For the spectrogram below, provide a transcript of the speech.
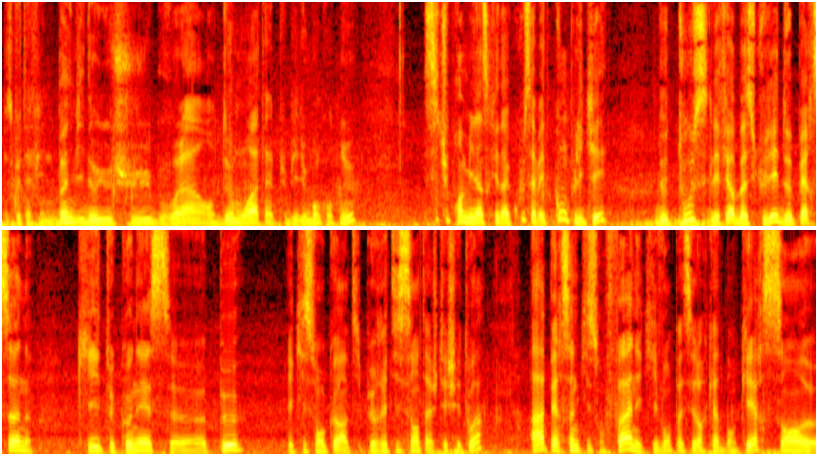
parce que tu as fait une bonne vidéo YouTube, ou voilà, en deux mois tu as publié du bon contenu, si tu prends 1000 inscrits d'un coup, ça va être compliqué de tous les faire basculer de personnes qui te connaissent euh, peu et qui sont encore un petit peu réticentes à acheter chez toi, à personnes qui sont fans et qui vont passer leur carte bancaire sans, euh,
